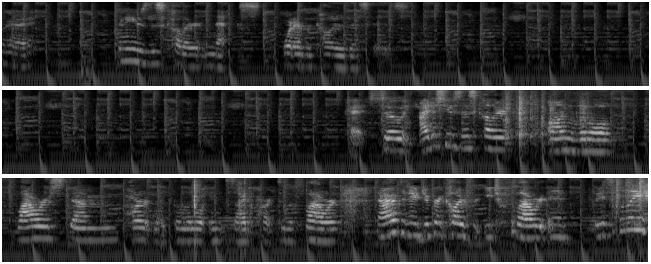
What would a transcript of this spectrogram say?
Okay. I'm gonna use this color next. Whatever color this is. Okay, so I just use this color on the little flower stem part, like the little inside parts of the flower. Now I have to do different color for each flower in. Basically,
